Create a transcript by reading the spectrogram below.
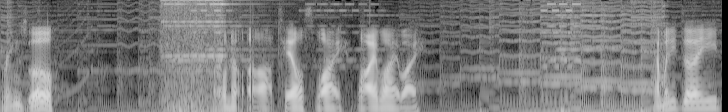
Rings low. Oh no. Ah, Tails. Why? Why, why, why? How many did I need?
